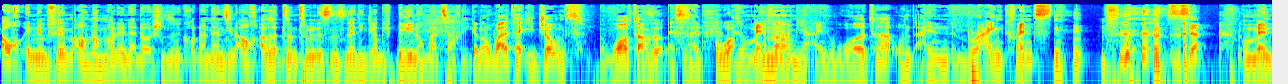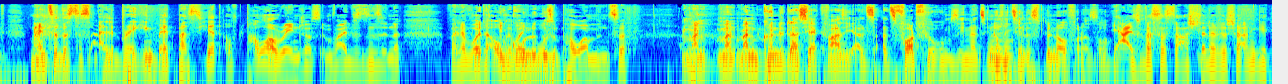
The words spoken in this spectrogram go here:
auch in dem Film auch nochmal in der deutschen Synchro. Dann nennen sie ihn auch, also zumindest nennen ihn, glaube ich, Billy nochmal Zachi. Genau, Walter E. Jones. Walter. Also, es ist ein, also Moment, genau. wir haben hier einen Walter und einen Brian Cranston. das ist ja, Moment, meinst du, dass das alle Breaking Bad basiert auf Power Rangers im weitesten Sinne? Weil er wollte auch Im immer Grunde eine große Powermünze man, man, man könnte das ja quasi als, als Fortführung sehen, als inoffizielles mhm. Spin-off oder so. Ja, also was das Darstellerische angeht,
